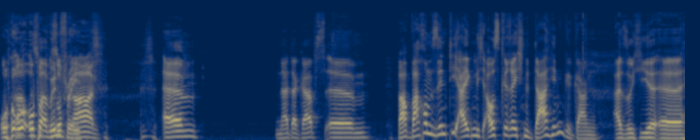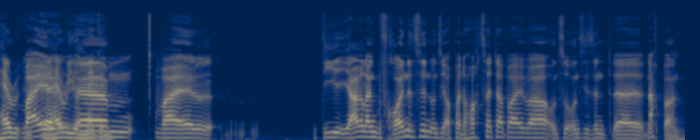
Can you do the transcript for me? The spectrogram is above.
O Oprah Sop- Winfrey. Sopran. Ähm, na, da gab's. Ähm, wa warum sind die eigentlich ausgerechnet dahin gegangen? Also hier äh, Harry, Weil, äh, Harry und Meghan. ähm, weil die jahrelang befreundet sind und sie auch bei der Hochzeit dabei war und so und sie sind äh, Nachbarn.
